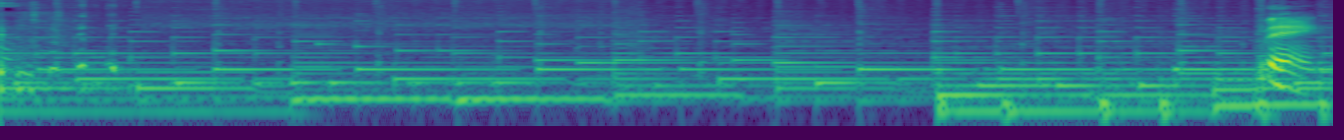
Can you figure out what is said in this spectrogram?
Bang!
